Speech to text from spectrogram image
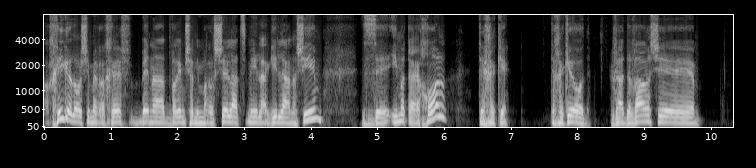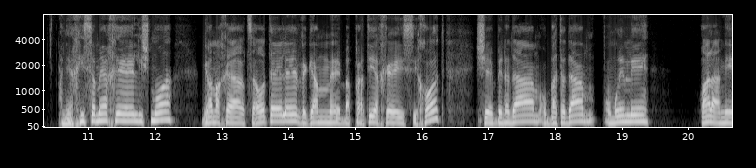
הכי גדול שמרחף בין הדברים שאני מרשה לעצמי להגיד לאנשים, זה אם אתה יכול, תחכה. תחכה עוד. והדבר שאני הכי שמח אה, לשמוע, גם אחרי ההרצאות האלה וגם אה, בפרטי אחרי שיחות, שבן אדם או בת אדם אומרים לי, וואלה, אני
